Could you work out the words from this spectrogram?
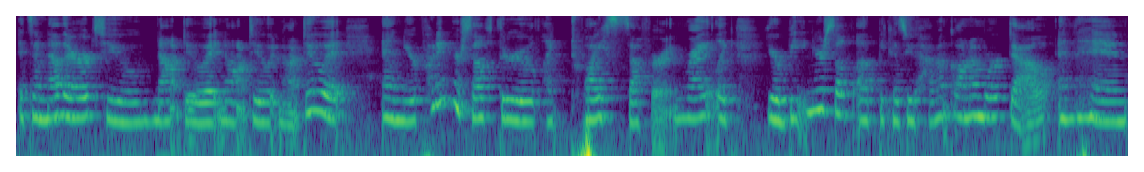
it's another to not do it, not do it, not do it. And you're putting yourself through like twice suffering, right? Like you're beating yourself up because you haven't gone and worked out. And then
